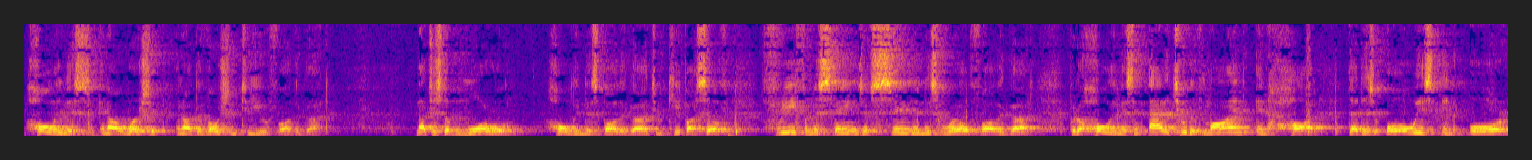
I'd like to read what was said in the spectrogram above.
holiness in our worship and our devotion to you, Father God. Not just a moral holiness, Father God, to keep ourselves free from the stains of sin in this world, Father God but a holiness, an attitude of mind and heart that is always in awe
